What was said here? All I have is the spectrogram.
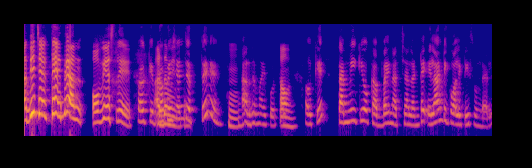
అది చెప్తే అయితే ఆబ్వియస్లీ ఓకే. ప్రొఫెషన్ చెప్తే అర్థమైపోతుంది. ఓకే తన్వికి ఒక అబ్బాయి నచ్చాలంటే ఎలాంటి క్వాలిటీస్ ఉండాలి?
